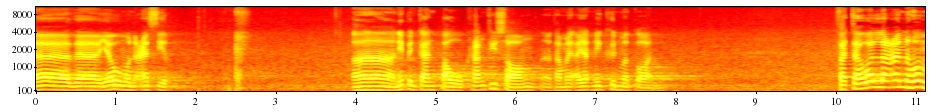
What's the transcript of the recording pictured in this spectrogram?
هذا يوم عسر อ่านี่เป็นการเป่าครั้งที่สองทำไมอายัดนี้ขึ้นมาก่อนฟาตวัลละอันฮุม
